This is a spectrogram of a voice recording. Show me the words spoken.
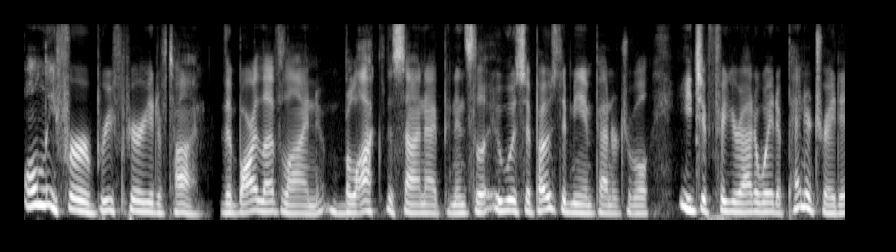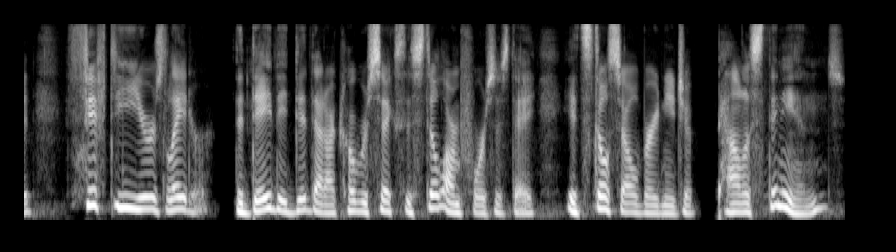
only for a brief period of time. The Bar Lev line blocked the Sinai Peninsula. It was supposed to be impenetrable. Egypt figured out a way to penetrate it. 50 years later, the day they did that, October 6th, is still Armed Forces Day. It's still celebrated in Egypt. Palestinians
